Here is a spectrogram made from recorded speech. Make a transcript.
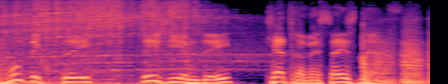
Vous écoutez CJMD 96.9.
